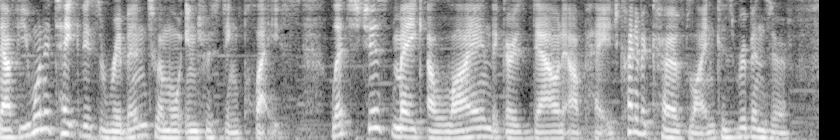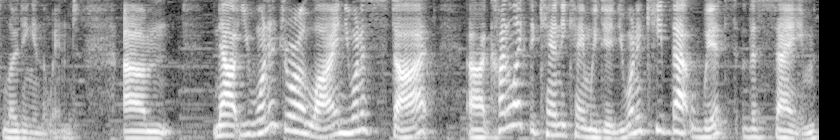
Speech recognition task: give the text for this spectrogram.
Now, if you want to take this ribbon to a more interesting place, let's just make a line that goes down our page, kind of a curved line because ribbons are floating in the wind. Um, now, you want to draw a line, you want to start uh, kind of like the candy cane we did, you want to keep that width the same,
